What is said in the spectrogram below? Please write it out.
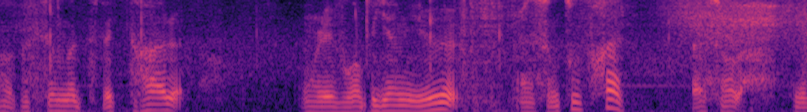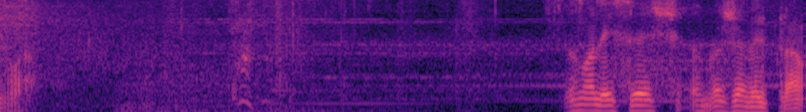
on va passer au mode spectral. On les voit bien mieux. Elles sont tout prêtes. Elles sont là, je les vois. Comment les flèches ah bah, J'avais le plein.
